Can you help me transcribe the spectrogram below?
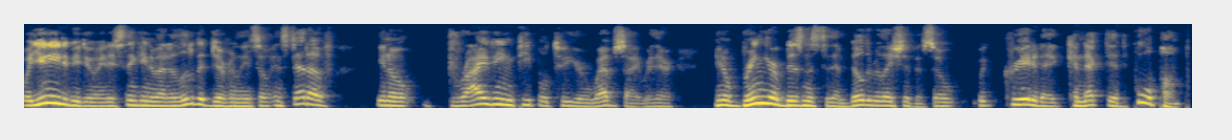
what you need to be doing is thinking about it a little bit differently. So instead of, you know, driving people to your website where they're, you know, bring your business to them, build a relationship. So we created a connected pool pump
